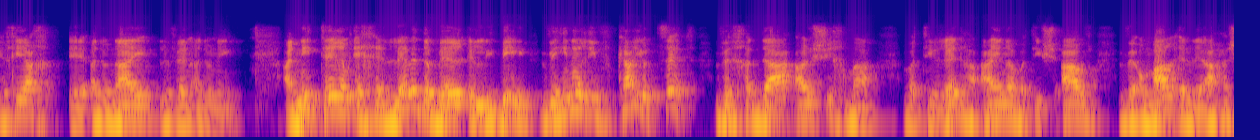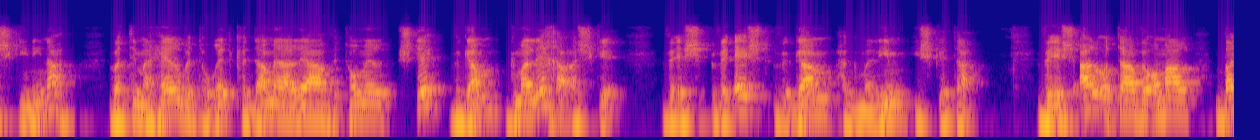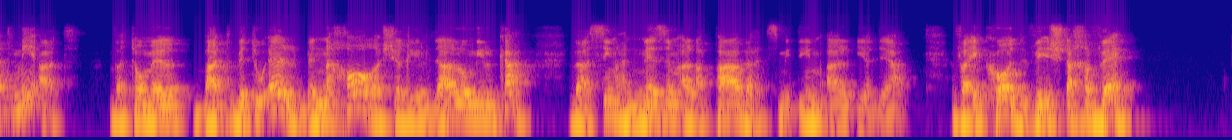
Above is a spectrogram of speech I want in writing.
הכיח אה, אדוני לבן אדוני. אני טרם אחלה לדבר אל ליבי, והנה רבקה יוצאת, וחדה על שכמה, ותרד העינה ותשאב, ואומר אליה השקיני נא. ותמהר ותורד קדם מעליה, ותאמר שתה, וגם גמליך אשקה, ואש, ואשת, וגם הגמלים השקטה. ואשאל אותה ואומר, בת מי את? ותאמר, בת בתואל, בן נחור, אשר ילדה לו מלכה, ואשים הנזם על אפה והצמידים על ידיה. ואכוד ואשתחווה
